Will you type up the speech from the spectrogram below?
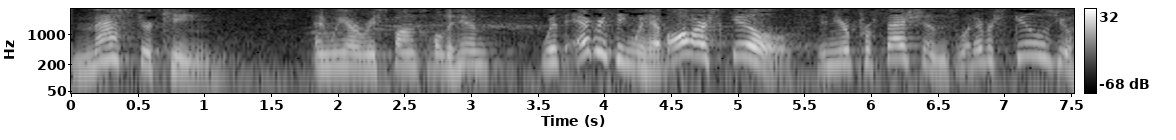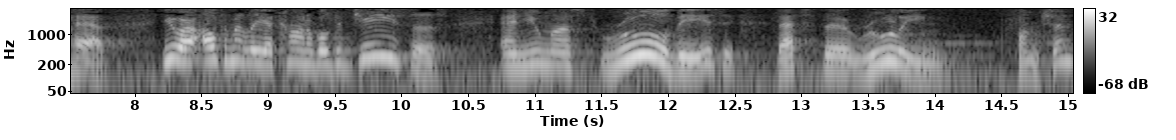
master king, and we are responsible to him with everything we have, all our skills in your professions, whatever skills you have. You are ultimately accountable to Jesus, and you must rule these. That's the ruling function.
